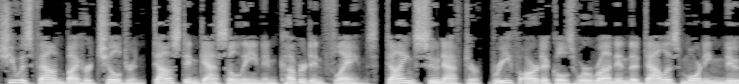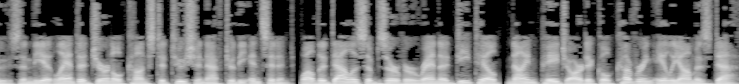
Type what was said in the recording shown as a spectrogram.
She was found by her children, doused in gasoline and covered in flames, dying soon after. Brief articles were run in the Dallas Morning News and the Atlanta Journal-Constitution after the incident, while the Dallas Observer ran a detailed, nine-page article covering Aleyamma's death.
